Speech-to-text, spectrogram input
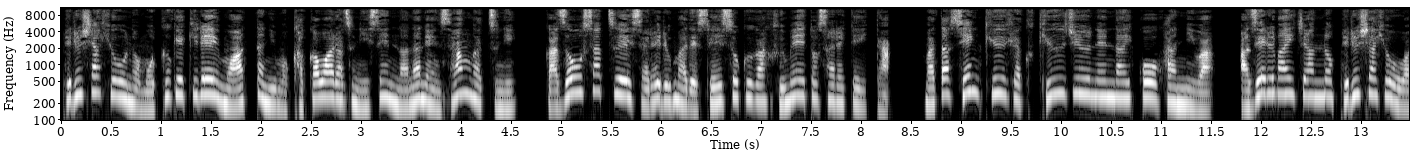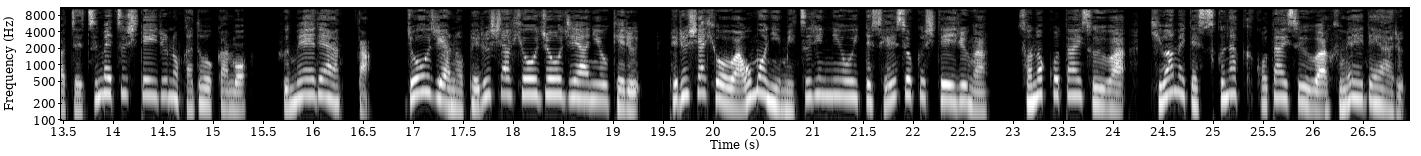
ペルシャ氷の目撃例もあったにもかかわらず2007年3月に画像撮影されるまで生息が不明とされていた。また1990年代後半には、アゼルバイジャンのペルシャヒョウは絶滅しているのかどうかも不明であった。ジョージアのペルシャヒョウジョージアにおけるペルシャヒョウは主に密林において生息しているが、その個体数は極めて少なく個体数は不明である。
